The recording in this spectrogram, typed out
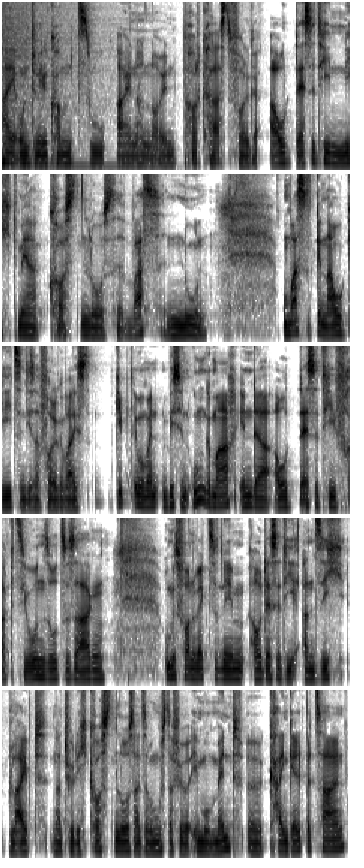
hi und willkommen zu einer neuen Podcast-Folge. Audacity nicht mehr kostenlos. Was nun? Um was genau geht es in dieser Folge? Weil es gibt im Moment ein bisschen Ungemach in der Audacity-Fraktion sozusagen. Um es vorneweg zu nehmen, Audacity an sich bleibt natürlich kostenlos, also man muss dafür im Moment äh, kein Geld bezahlen.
